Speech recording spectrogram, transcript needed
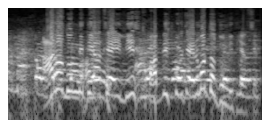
আরও দুর্নীতি আছে, এই লিস্ট পাবলিশ করেছে, এর মধ্যেও দুর্নীতি আছে।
